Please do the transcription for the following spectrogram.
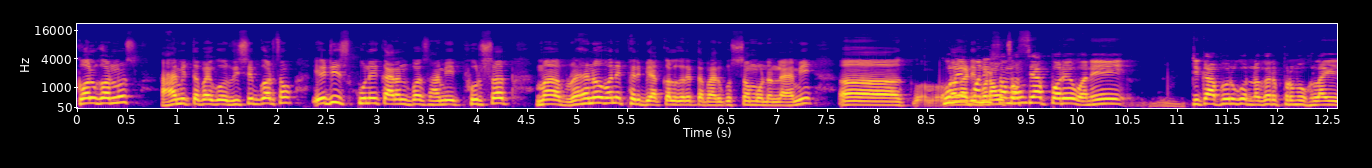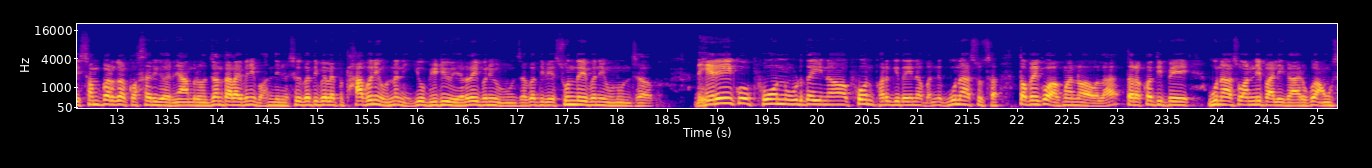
कल गर्नुहोस्। हामी तपाईँको रिसिभ गर्छौँ। यदि कुनै कारणवश हामी फुर्सदमा रहेनौँ भने फेरि व्याकल गरेर तपाईँहरूको सम्बोधनलाई हामी कुनै समस्या पर्यो भने टिकापुरको नगर प्रमुखलाई सम्पर्क कसरी गर्ने हाम्रो जनतालाई पनि भनिदिनुहोस्। कति बेला त थाहा पनि हुन्न नि। यो भिडियो हेर्दै पनि हुनुहुन्छ कतिपय सुन्दै पनि हुनुहुन्छ। धेरैको फोन उठ्दैन फोन फर्किँदैन भन्ने गुनासो छ। तपाईँको हकमा नहोला तर कतिपय गुनासो अन्य पालिकाहरूको आउँछ।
